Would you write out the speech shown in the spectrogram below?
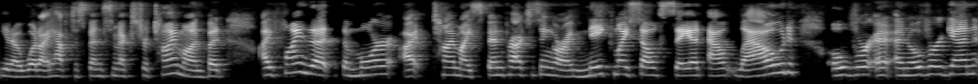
you know what I have to spend some extra time on. But I find that the more I, time I spend practicing, or I make myself say it out loud over and over again,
